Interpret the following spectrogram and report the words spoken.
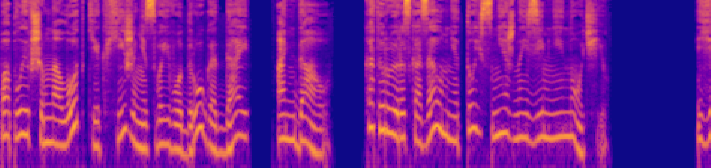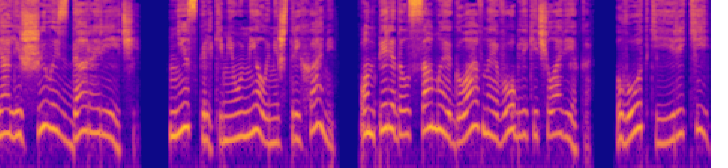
поплывшем на лодке к хижине своего друга Дай Аньдао, которую рассказал мне той снежной зимней ночью. Я лишилась дара речи. Несколькими умелыми штрихами он передал самое главное в облике человека — лодки и реки,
